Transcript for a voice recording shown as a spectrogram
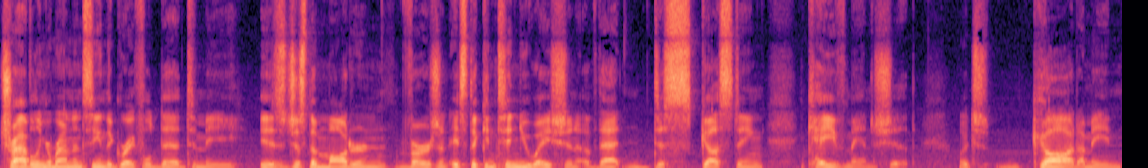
traveling around and seeing the Grateful Dead to me is just the modern version. It's the continuation of that disgusting caveman shit. Which, God, I mean,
